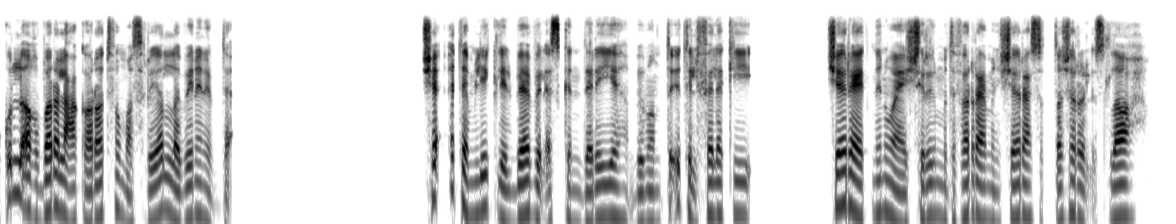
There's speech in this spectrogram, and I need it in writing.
وكل أخبار العقارات في مصر. يلا بينا نبدأ. شقة تمليك للبيع بالإسكندرية بمنطقة الفلكي شارع 22 متفرع من شارع 16 الإصلاح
